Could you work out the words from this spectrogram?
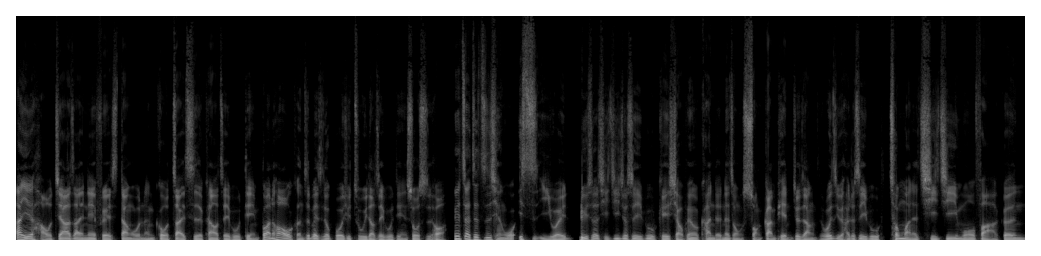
但也好加在 Netflix，让我能够再次看到这部电影。不然的话，我可能这辈子都不会去注意到这部电影。说实话，因为在这之前，我一直以为《绿色奇迹》就是一部给小朋友看的那种爽干片，就这样子。我一直以为它就是一部充满了奇迹魔。魔法跟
